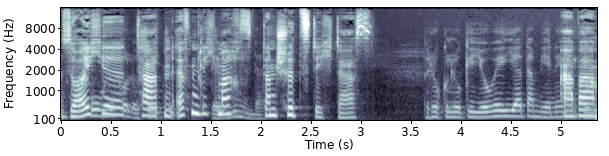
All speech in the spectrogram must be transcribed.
solche Taten öffentlich machst, dann schützt dich das. Aber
